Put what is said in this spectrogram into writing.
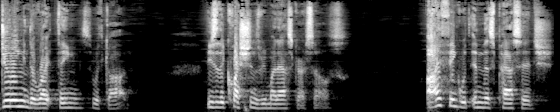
doing the right things with God? These are the questions we might ask ourselves. I think within this passage,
